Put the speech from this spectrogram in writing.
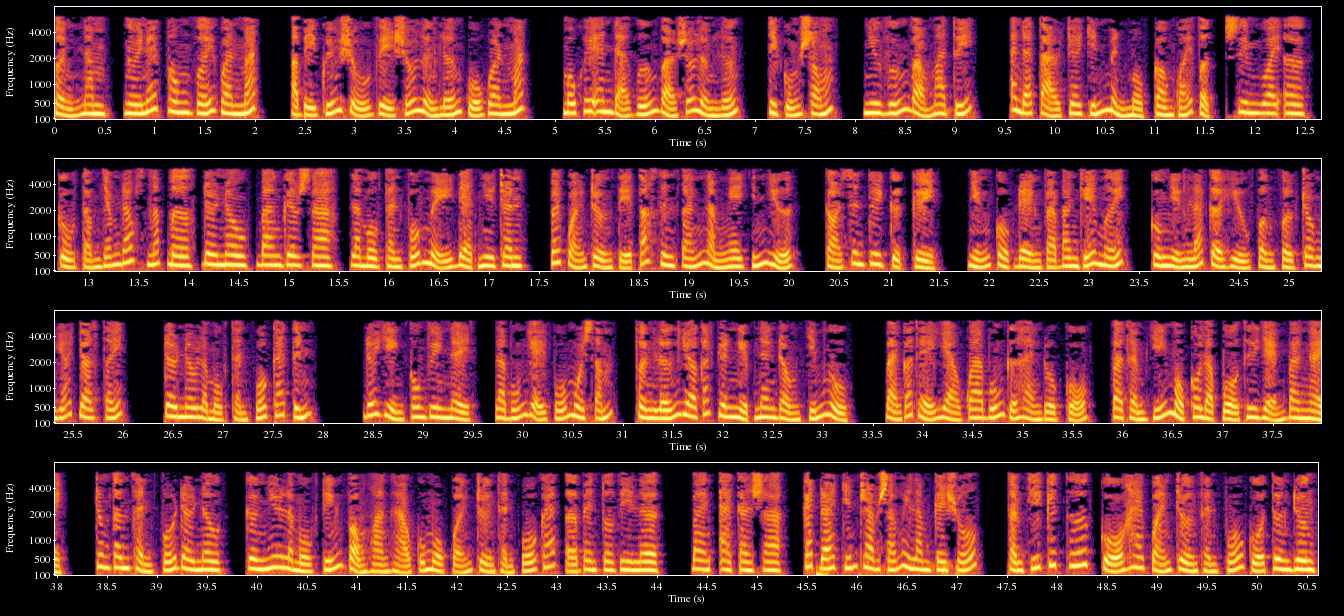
Phần 5, người nói không với Walmart, họ bị quyến rũ vì số lượng lớn của Walmart. Một khi anh đã vướng vào số lượng lớn, thì cũng sống như vướng vào ma túy. Anh đã tạo cho chính mình một con quái vật. Sim Wire, cựu tổng giám đốc Snapper, Donald Bangelsa là một thành phố Mỹ đẹp như tranh, với quảng trường tỉa tóc xinh xắn nằm ngay chính giữa, cỏ xinh tươi cực kỳ, những cột đèn và băng ghế mới, cùng những lá cờ hiệu phần phật trong gió cho thấy, Donald là một thành phố cá tính. Đối diện công viên này là bốn dãy phố mua sắm, phần lớn do các doanh nghiệp năng động chiếm ngụ. Bạn có thể dạo qua bốn cửa hàng đồ cổ và thậm chí một câu lạc bộ thư giãn ban ngày. Trung tâm thành phố Donald gần như là một tiếng vọng hoàn hảo của một quảng trường thành phố khác ở Bentonville, bang Arkansas, cách đó 965 cây số, thậm chí kích thước của hai quảng trường thành phố của tương đương.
